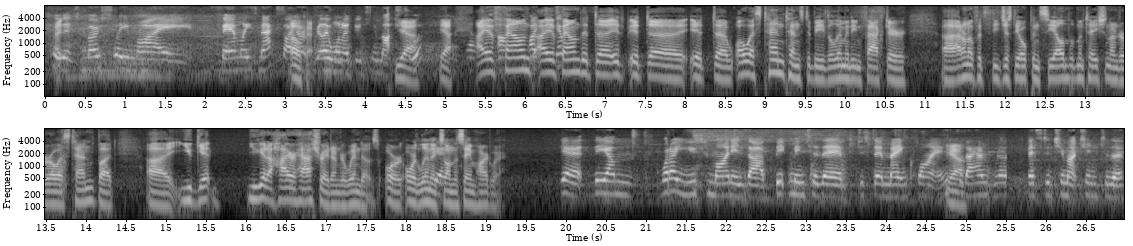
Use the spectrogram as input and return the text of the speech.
because it's mostly my family's Mac, so I Okay. don't really want to do too much Yeah, to it. yeah. I have Um, found I- I have found that uh, it it uh, it uh, OS 10 tends to be the limiting factor. Uh, I don't know if it's the just the OpenCL implementation under OS 10, but uh, you get you get a higher hash rate under Windows or or Linux Yeah. on the same hardware. Yeah, the um, what I use to mine is uh, Bitminter, their just their main client. Yeah. But I haven't really invested too much into the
